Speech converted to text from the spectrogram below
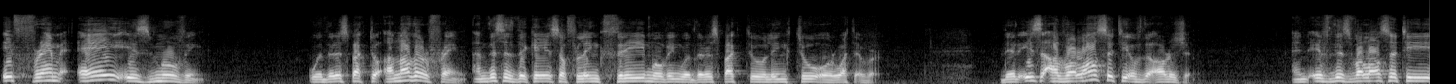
if frame A is moving with respect to another frame, and this is the case of link 3 moving with respect to link 2 or whatever, there is a velocity of the origin. And if this velocity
